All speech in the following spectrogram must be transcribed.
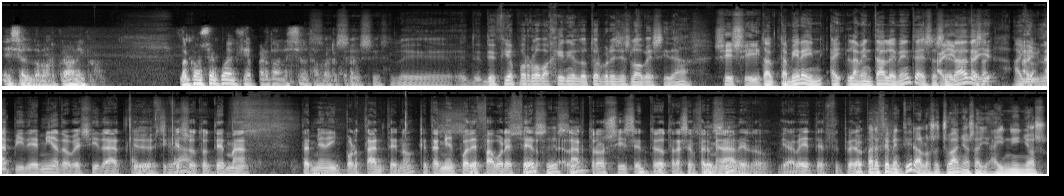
es el dolor crónico. La consecuencia, perdón, es el dolor sí, sí, sí. Le, decía por lo bajín el doctor Breyes la obesidad. Sí, sí. También hay, hay, lamentablemente a esas hay, edades... Hay, hay, hay una epidemia de obesidad, quiero decir que es otro tema también importante, ¿no? Que también puede favorecer sí, sí, la artrosis, entre otras enfermedades, ¿no? diabetes, pero... Me parece mentira, a los ocho años hay, hay niños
